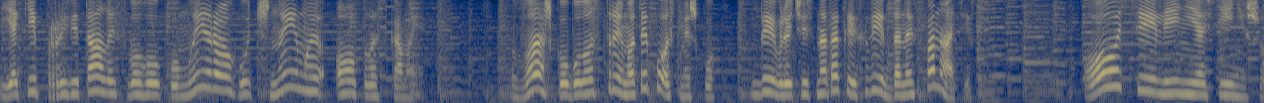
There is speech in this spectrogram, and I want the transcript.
які привітали свого кумира гучними оплесками. Важко було стримати посмішку, дивлячись на таких відданих фанатів. Ось і лінія фінішу.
